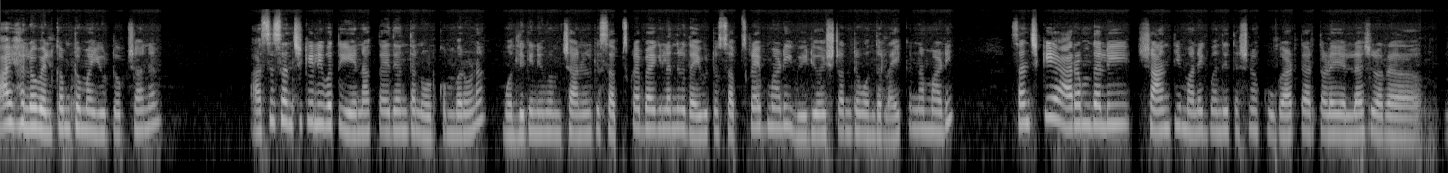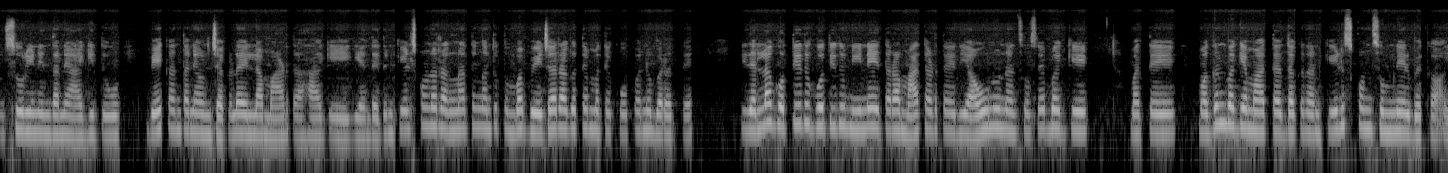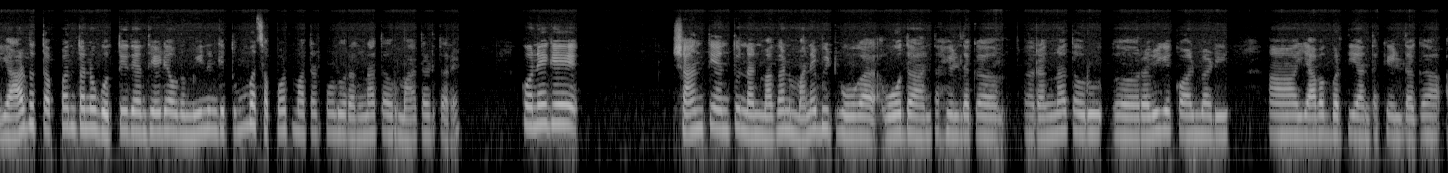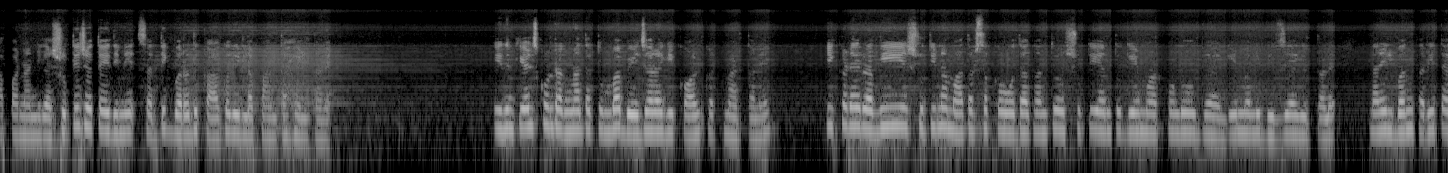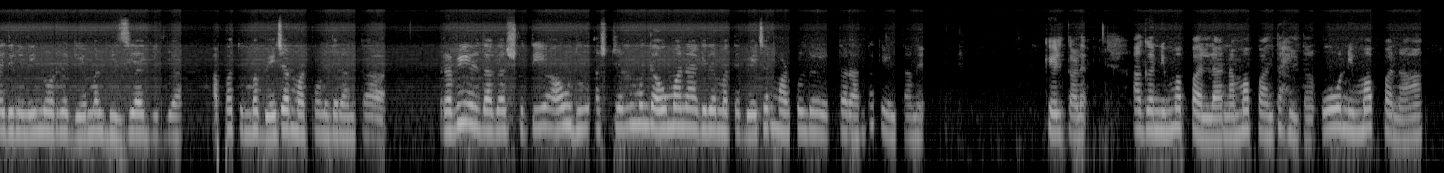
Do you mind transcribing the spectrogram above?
Hi, hello, welcome to my YouTube channel. ಆಸೆ ಸಂಚಿಕೆಯಲ್ಲಿ ಇವತ್ತು ಏನಾಗ್ತಾ ಇದೆ ಅಂತ ನೋಡ್ಕೊಂಬರೋಣ ಮೊದಲಿಗೆ ನೀವು ನಮ್ಮ ಚಾನಲ್ಗೆ ಸಬ್ಸ್ಕ್ರೈಬ್ ಆಗಿಲ್ಲ ಅಂದರೆ ದಯವಿಟ್ಟು ಸಬ್ಸ್ಕ್ರೈಬ್ ಮಾಡಿ, ವಿಡಿಯೋ ಇಷ್ಟ ಅಂದರೆ ಒಂದು ಲೈಕನ್ನು ಮಾಡಿ. ಸಂಚಿಕೆಯ ಆರಂಭದಲ್ಲಿ ಶಾಂತಿ ಮನೆಗೆ ಬಂದಿದ ತಕ್ಷಣ ಕೂಗಾಡ್ತಾ ಇರ್ತಾಳೆ. ಎಲ್ಲ ಸೂರ್ಯನಿಂದನೇ ಆಗಿದ್ದು, ಬೇಕಂತಾನೆ ಅವ್ನು ಜಗಳ ಎಲ್ಲ ಮಾಡ್ದ ಹಾಗೆ ಹೀಗೆ ಅಂತ ಇದನ್ನು ಕೇಳಿಸ್ಕೊಂಡು ರಂಗನಾಥಂಗಂತೂ ತುಂಬ ಬೇಜಾರಾಗುತ್ತೆ ಮತ್ತು ಕೋಪನೂ ಬರುತ್ತೆ. ಇದೆಲ್ಲ ಗೊತ್ತಿದ್ದು ಗೊತ್ತಿದ್ದು ನೀನೇ ಈ ಥರ ಮಾತಾಡ್ತಾ ಇದೀಯ. ಅವನು ನನ್ನ ಸೊಸೆ ಬಗ್ಗೆ ಮತ್ತು ಮಗನ ಬಗ್ಗೆ ಮಾತಾಡಿದಾಗ ನಾನು ಕೇಳಿಸ್ಕೊಂಡು ಸುಮ್ಮನೆ ಇರಬೇಕಾ? ಯಾರ್ದು ತಪ್ಪಂತನೂ ಗೊತ್ತಿದೆ ಅಂತ ಹೇಳಿ ಅವನು ಮೀನಿಗೆ ತುಂಬ ಸಪೋರ್ಟ್ ಮಾತಾಡಿಕೊಂಡು ರಂಗನಾಥ್ ಅವ್ರು ಮಾತಾಡ್ತಾರೆ. ಕೊನೆಗೆ ಶಾಂತಿ ಅಂತೂ ನನ್ನ ಮಗನ ಮನೆ ಬಿಟ್ಟು ಹೋಗ, ಹೋದ ಅಂತ ಹೇಳಿದಾಗ, ರಂಗನಾಥ್ ಅವರು ರವಿಗೆ ಕಾಲ್ ಮಾಡಿ ಯಾವಾಗ ಬರ್ತೀಯಾ? ಅಂತ ಕೇಳಿದಾಗ, ಅಪ್ಪ ನಾನೀಗ ಶ್ರುತಿ ಜೊತೆ ಇದ್ದೀನಿ ಸದ್ಯಕ್ಕೆ ಬರೋದಕ್ಕಾಗೋದಿಲ್ಲಪ್ಪ ಅಂತ ಹೇಳ್ತಾನೆ. ಇದನ್ನು ಕೇಳಿಸ್ಕೊಂಡು ರಂಗನಾಥ ತುಂಬ ಬೇಜಾರಾಗಿ ಕಾಲ್ ಕಟ್ ಮಾಡ್ತಾನೆ. ಈ ಕಡೆ ರವಿ ಶ್ರುತಿನ ಮಾತಾಡ್ಸೋಕ್ಕೆ ಹೋದಾಗಂತೂ ಶ್ರುತಿ ಅಂತೂ ಗೇಮ್ ಆಡಿಕೊಂಡು ಗೇಮಲ್ಲಿ ಬ್ಯುಸಿಯಾಗಿರ್ತಾಳೆ ನಾನು ಇಲ್ಲಿ ಬಂದು ಕರಿತಾ ಇದ್ದೀನಿ, ನೀನು ನೋಡಿದ್ರೆ ಗೇಮಲ್ಲಿ ಬ್ಯುಸಿಯಾಗಿದ್ಯಾ ಅಪ್ಪ, ತುಂಬ ಬೇಜಾರು ಮಾಡ್ಕೊಂಡಿದ್ದಾರೆ ಅಂತ ರವಿ ಹೇಳಿದಾಗ, ಶ್ರುತಿ, ಹೌದು, ಅಷ್ಟು ಜನ ಮುಂದೆ ಅವಮಾನ ಆಗಿದೆ ಮತ್ತೆ ಬೇಜಾರು ಮಾಡ್ಕೊಳ್ದೇ ಇರ್ತಾರ ಅಂತ ಕೇಳ್ತಾನೆ. ಕೇಳ್ತಾಳೆ. ಆಗ ನಿಮ್ಮಪ್ಪ ಅಲ್ಲ, ನಮ್ಮಪ್ಪ ಅಂತ ಹೇಳ್ತಾನೆ. ಓ, ನಿಮ್ಮಪ್ಪನ?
